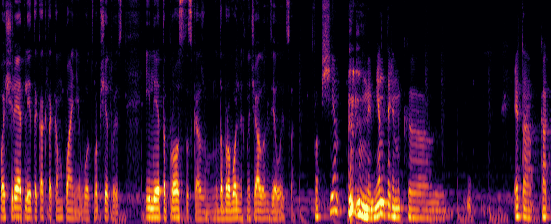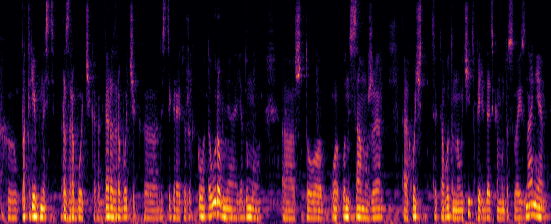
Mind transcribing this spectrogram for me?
поощряет ли это как-то компания? Вот вообще, то есть, или это просто, скажем, на добровольных началах делается? Вообще, менторинг э, это как потребность разработчика. Когда разработчик э, достигает уже какого-то уровня, я думаю, э, что он сам уже хочет кого-то научить, передать кому-то свои знания.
